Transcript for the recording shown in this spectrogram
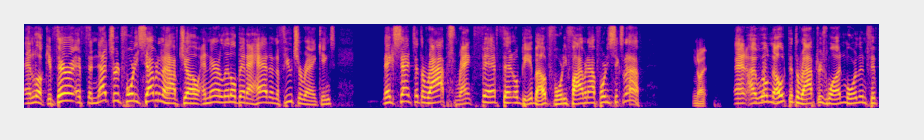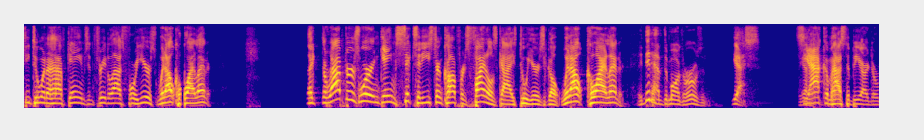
And look, if they're if the Nets are at 47 and a half, Joe, and they're a little bit ahead in the future rankings, makes sense that the Raps rank fifth. It'll be about 45 and a half, 46 and a half. Right. And I will note that the Raptors won more than 52 and a half games in three of the last four years without Kawhi Leonard. Like the Raptors were in Game Six of the Eastern Conference Finals, guys, two years ago without Kawhi Leonard. They did have DeMar DeRozan. Yes. They got Siakam has to be our De-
